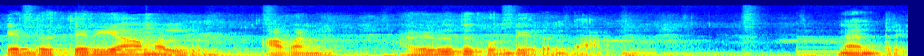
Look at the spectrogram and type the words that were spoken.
என்று தெரியாமல் அவன் அழுது கொண்டிருந்தான். நன்றி.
